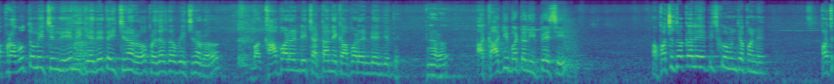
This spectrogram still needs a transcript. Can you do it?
ఆ ప్రభుత్వం ఇచ్చింది మీకు ఏదైతే ఇచ్చినారో ప్రజల తరపున ఇచ్చినారో కాపాడండి చట్టాన్ని కాపాడండి అని చెప్పి ఇచ్చినారో ఆ కాకి బట్టలు ఇప్పేసి ఆ పచ్చ చొక్కాలు వేయించుకోమని చెప్పండి. పచ్చ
